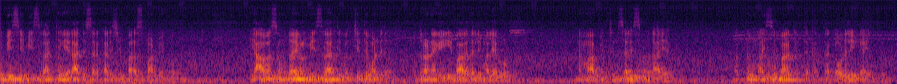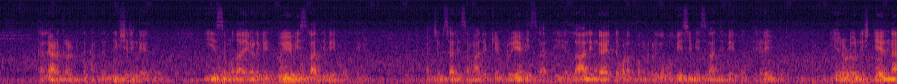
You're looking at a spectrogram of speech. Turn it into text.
ಒ ಬಿ ಸಿ ಮೀಸಲಾತಿಗೆ ರಾಜ್ಯ ಸರ್ಕಾರ ಶಿಫಾರಸು ಮಾಡಬೇಕು. ಯಾವ ಸಮುದಾಯಗಳು ಮೀಸಲಾತಿ ವಂಚಿತಗೊಂಡಿದೆ, ಉದಾಹರಣೆಗೆ ಈ ಭಾಗದಲ್ಲಿ ಮಲೆಗೋಡು, ನಮ್ಮ ಪಂಚಮಸಾಲಿ ಸಮುದಾಯ, ಮತ್ತು ಮೈಸೂರು ಭಾಗದಲ್ಲಿರ್ತಕ್ಕಂಥ ಗೌಡ ಲಿಂಗಾಯತರು. ಕಲ್ಯಾಣ ಕರ್ನಾಟಕಕ್ಕಂಥ ದೀಕ್ಷೆ ಲಿಂಗಾಯತರು ಈ ಸಮುದಾಯಗಳಿಗೆ ಟು ಎ ಮೀಸಲಾತಿ ಬೇಕು ಅಂತೇಳಿ. ಪಂಚಮಸಾಲಿ ಸಮಾಜಕ್ಕೆ ಟು ಎ ಮೀಸಲಾತಿ, ಎಲ್ಲ ಲಿಂಗಾಯತ ಒಳಪಂಗಡಗಳಿಗೆ ಒ ಬಿ ಸಿ ಮೀಸಲಾತಿ ಬೇಕು ಅಂತೇಳಿ. ಎರಡು ನಿಷ್ಠೆಯನ್ನು,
